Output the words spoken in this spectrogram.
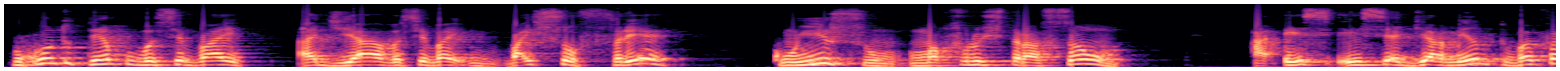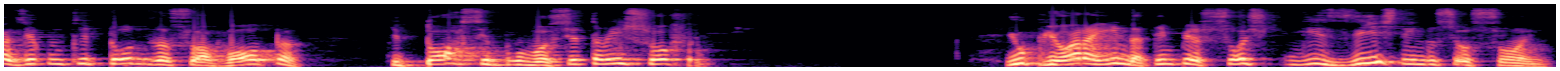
Por quanto tempo você vai adiar, você vai, vai sofrer com isso, uma frustração? Esse, esse adiamento vai fazer com que todos à sua volta que torcem por você também sofram. E o pior ainda, tem pessoas que desistem do seu sonho.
